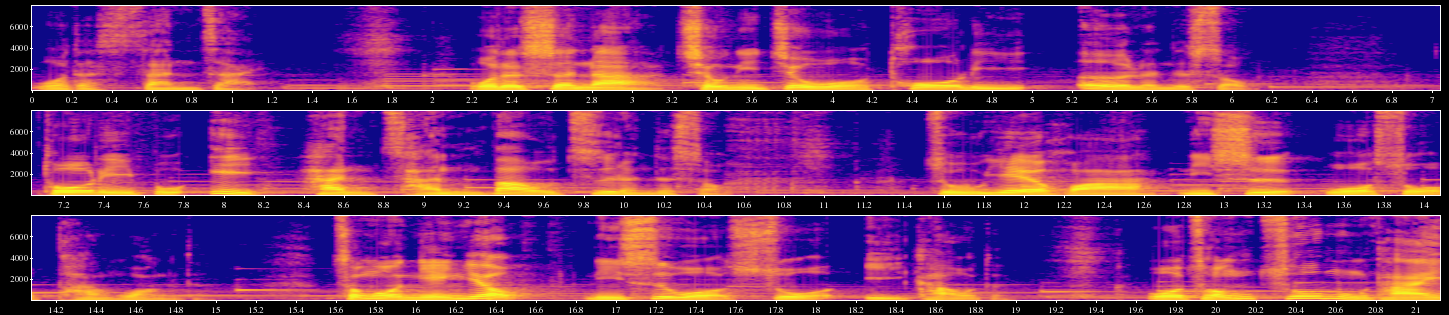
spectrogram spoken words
我的山寨。我的神啊，求你救我脱离恶人的手，脱离不义和残暴之人的手。主耶华，你是我所盼望的。从我年幼，你是我所倚靠的。我从出母胎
